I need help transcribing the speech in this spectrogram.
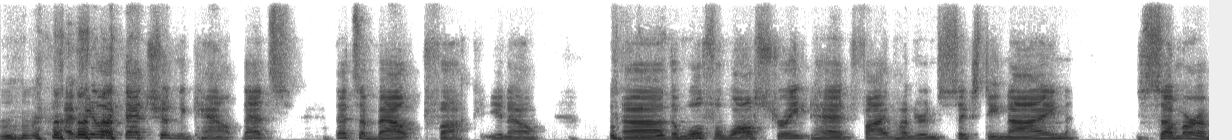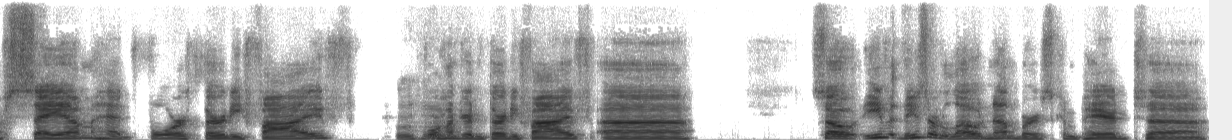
I feel like that shouldn't count. That's that's about fuck, you know. Uh the Wolf of Wall Street had 569. Summer of Sam had 435, Mhm. 435. Uh so even these are low numbers compared to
